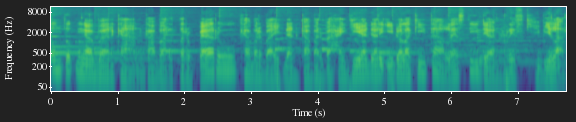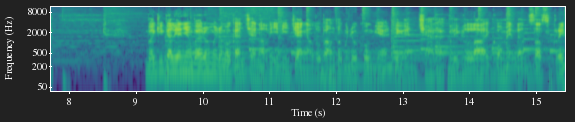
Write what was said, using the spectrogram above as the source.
untuk mengabarkan kabar terbaru, kabar baik dan kabar bahagia dari idola kita Lesti dan Rizky Bilar. Bagi kalian yang baru menemukan channel ini, jangan lupa untuk mendukungnya dengan cara klik like, komen, dan subscribe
